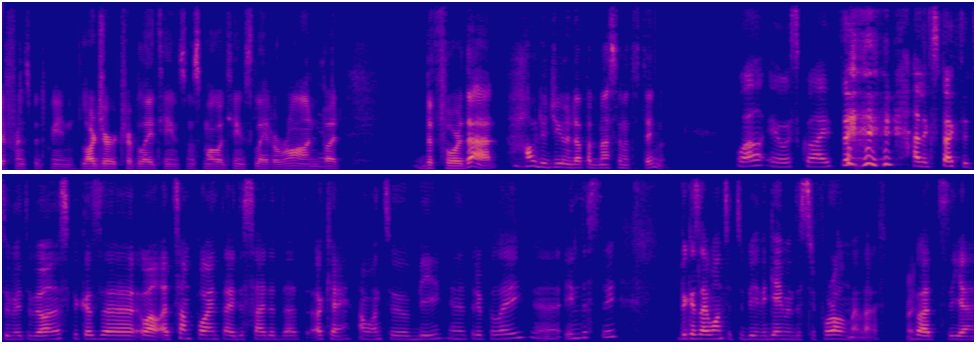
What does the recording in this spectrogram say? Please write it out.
difference between larger AAA teams and smaller teams later on. Yeah. But before that, how did you end up at Massive Entertainment? Well, it was quite unexpected to me, to be honest, because, uh, well, at some point I decided that, okay, I want to be in a AAA uh, industry because I wanted to be in the game industry for all my life. Right. But yeah,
